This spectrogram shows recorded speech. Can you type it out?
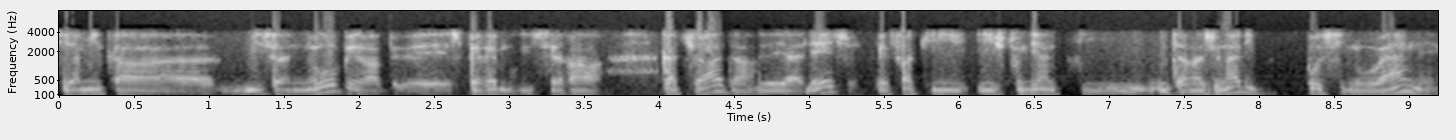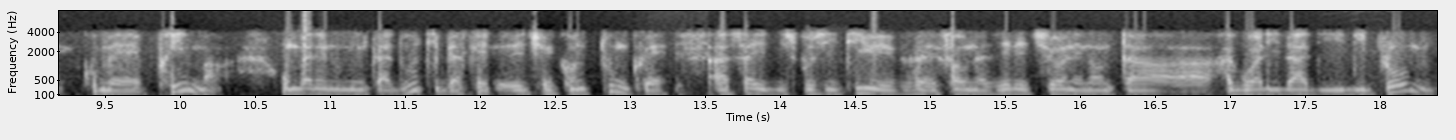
sia mica messa in opera e speriamo che sarà cacciata a legge per fare che gli studenti internazionali possano venire come prima un bene non caduti perché c'è comunque assai dispositivi per fare una selezione non a qualità di diplomi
